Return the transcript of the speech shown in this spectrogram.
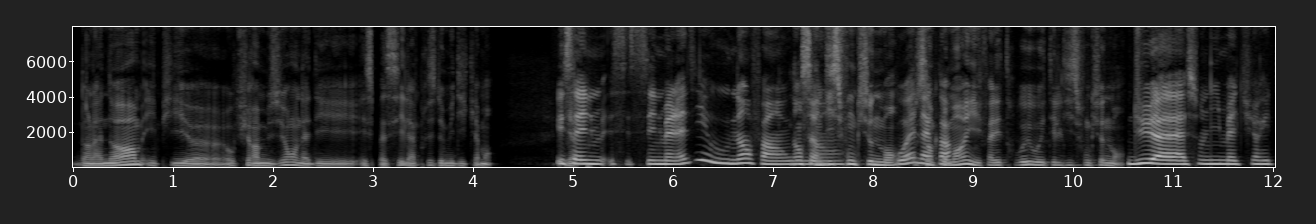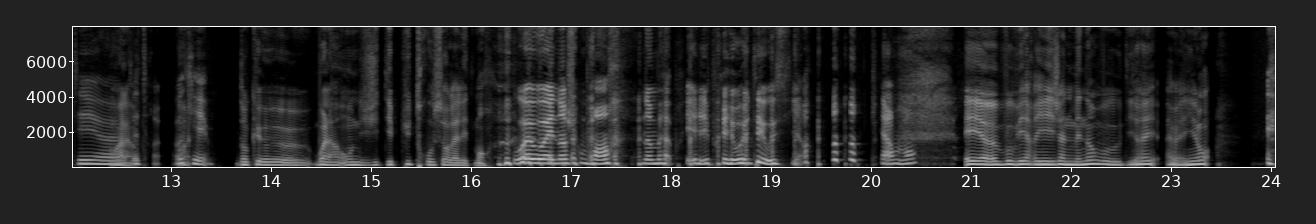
dans la norme. Et puis, au fur et à mesure, on a des, espacé la prise de médicaments. Et c'est une maladie ou non enfin, Non, c'est un dysfonctionnement. Ouais, tout simplement, il fallait trouver où était le dysfonctionnement. Dû à son immaturité, Voilà. peut-être. Ok. Donc euh, voilà, on j'étais plus trop sur l'allaitement. Ouais, ouais, non, je comprends. Non, mais après, il y a les priorités aussi, hein. clairement. Et euh, vous verriez Jeanne maintenant, vous vous direz, ah ben, dis donc, elle,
